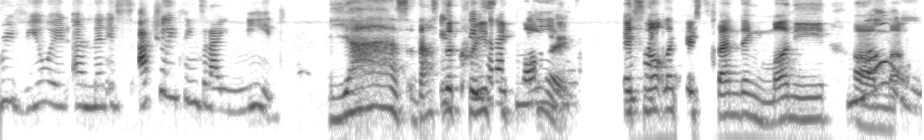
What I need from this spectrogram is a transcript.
review it, and then it's actually things that I need. Yes, that's It's the things that I crazy part. It's, It's not like you're spending money um No.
